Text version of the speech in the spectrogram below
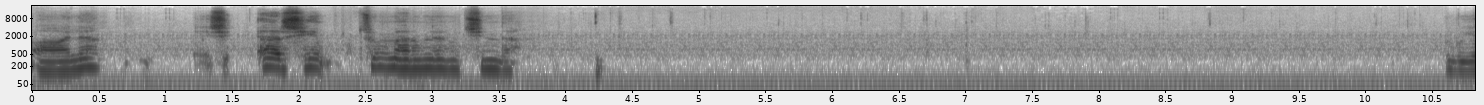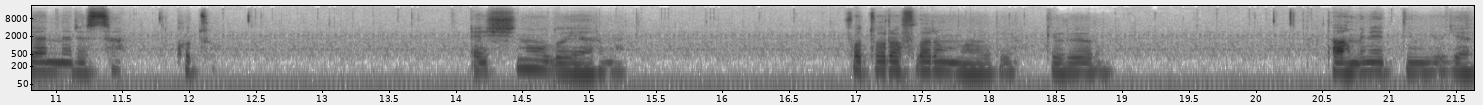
Aile her şeyim tüm mermilerim içinde. Bu yer neresi? Kutu. Eşin olduğu yer mi? Fotoğraflarım var diyor. Görüyorum. Tahmin ettiğim gibi geldi.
